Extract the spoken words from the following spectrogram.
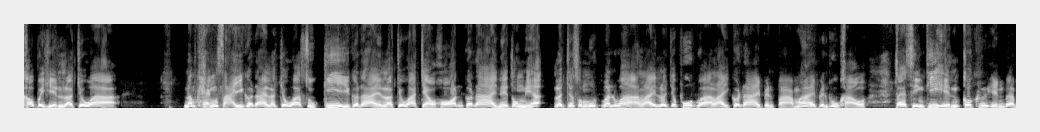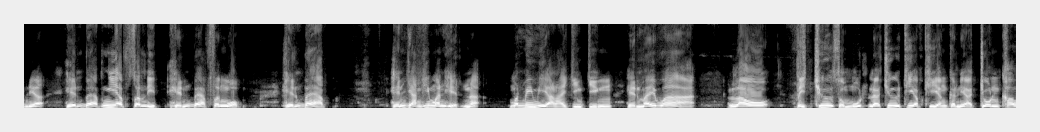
เข้าไปเห็นเราจะว่าน้ำแข็งใสก็ได้ เราจะว่าสุกี้ก็ได้ เราจะว่าแจ่วฮ้อนก็ได้ ในตรงเนี้ย เราจะสมมุติมันว่าอะไร เราจะพูดว่าอะไรก็ได้ เป็นป่าไม้เป็นภูเขา แต่สิ่งที่เห็นก็คือเห็นแบบเนี้ย เห็นแบบเงียบสนิท เห็นแบบสงบ เห็นแบบเห็นอย่างที่มันเห็นน่ะ มันไม่มีอะไรจริง ๆ เห็นไหมว่าเราติดชื่อสมมุติและชื่อเทียบเคียงกันเนี่ย จนเข้า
